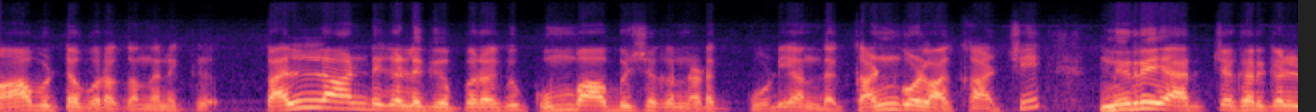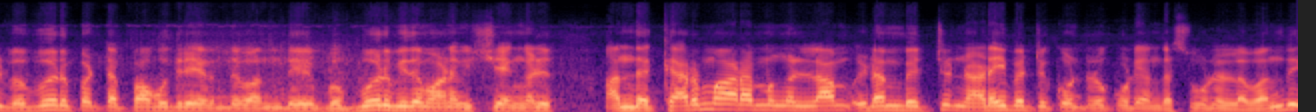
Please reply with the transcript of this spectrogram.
மாவட்ட புறக்கந்தனுக்கு பல்லாண்டுகளுக்கு பிறகு கும்பாபிஷேகம் நடக்கக்கூடிய அந்த கண்கொள்ளா காட்சி நிறைய அர்ச்சகர்கள் வெவ்வேறுபட்ட பகுதியிலிருந்து வந்து வெவ்வேறு விதமான விஷயங்கள் அந்த கர்மாரம்பங்கள் எல்லாம் இடம்பெற்று நடைபெற்று கொண்டிருக்கக்கூடிய அந்த சூழலில் வந்து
